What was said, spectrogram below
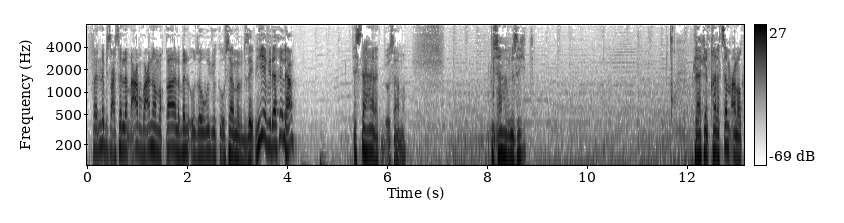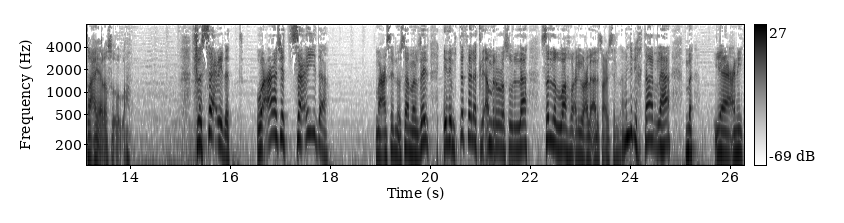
فالنبي صلى الله عليه وسلم أعرض عنهم وقال بل أزوجك أسامة بن زيد. هي في داخلها استهانت بأسامة. أسامة بن زيد. لكن قالت سمعا وطاعة يا رسول الله. فسعدت وعاشت سعيدة مع سيدنا أسامة بن زيد إذ امتثلت لأمر رسول الله صلى الله عليه وعلى آله وصحبه وسلم. النبي اختار لها يعني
